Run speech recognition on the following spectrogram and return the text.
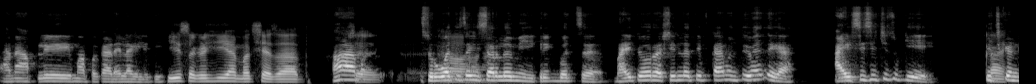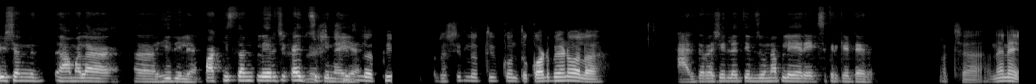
आणि आपली मापं काढायला लागली ती. ही सगळी ही अहमद शेहजाद. हां, च सुरुवातीचं. विसरलो मी क्रिकबजचं. भाई तो रशीद लतीफ काय म्हणतोय माहितीये का? हं. आयसीसीची चुकी आहे. पिच? कंडिशन आम्हाला ही दिल्या. पाकिस्तान प्लेयरची काहीच चुकी नाहीये. रशीद लतीफ रशीद लतीफ कोण तो कॉट बिहाइंडवाला? अरे तो रशीद लतीफ जुना प्लेयर एक्स क्रिकेटर. अच्छा. नाही, नाही.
